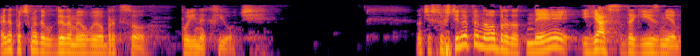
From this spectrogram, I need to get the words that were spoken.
Ајде почнеме да го гледаме овој обрат со поинакви очи. Значи, суштината на обрадот не е јас да ги измијам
